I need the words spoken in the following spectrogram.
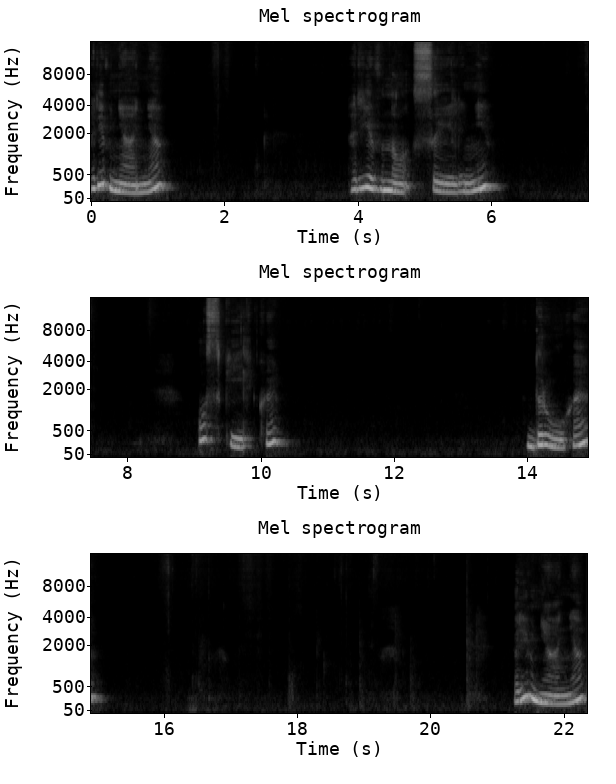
Рівняння рівносильні, оскільки друге рівняння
